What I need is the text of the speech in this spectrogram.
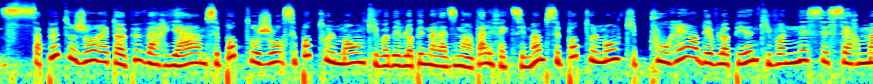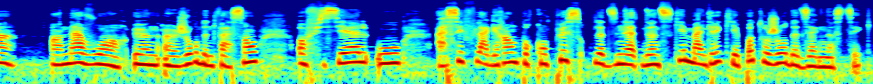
ça peut toujours être un peu variable. C'est pas toujours, c'est pas tout le monde qui va développer une maladie mentale, effectivement. C'est pas tout le monde qui pourrait en développer une qui va nécessairement en avoir une un jour d'une façon officielle ou assez flagrante pour qu'on puisse le diagnostiquer malgré qu'il n'y ait pas toujours de diagnostic.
